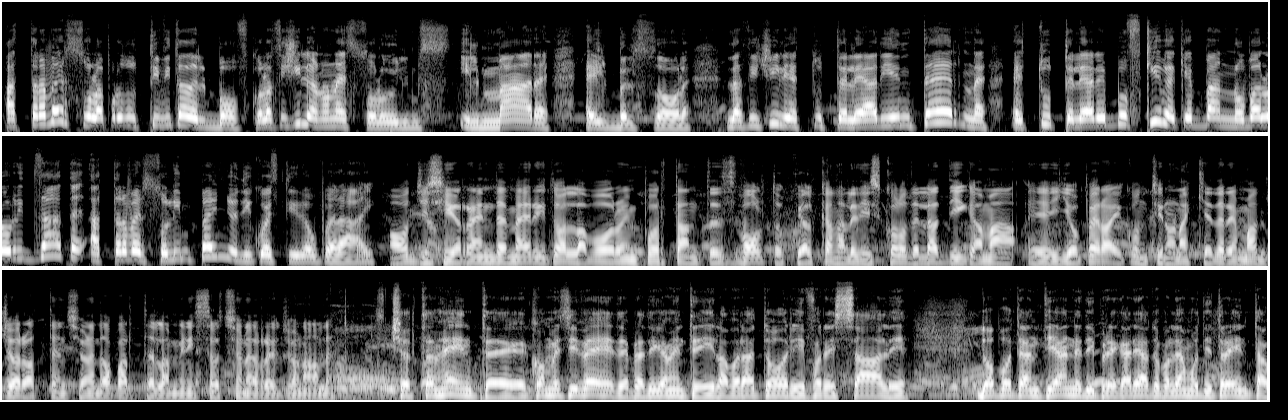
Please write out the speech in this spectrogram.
attraverso la produttività del bosco. La Sicilia non è solo il, il mare e il bel sole, la Sicilia è tutte le aree interne e tutte le aree boschive che vanno valorizzate attraverso l'impegno di questi operai. Oggi si rende merito al lavoro importante svolto qui al canale di Scolo della Diga, ma eh, gli operai continuano a chiedere maggiore attenzione da parte dell'amministrazione regionale. Certamente, come si vede praticamente i lavoratori forestali dopo tanti anni di precariato, parliamo di 30,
